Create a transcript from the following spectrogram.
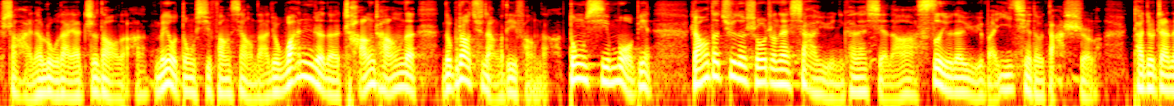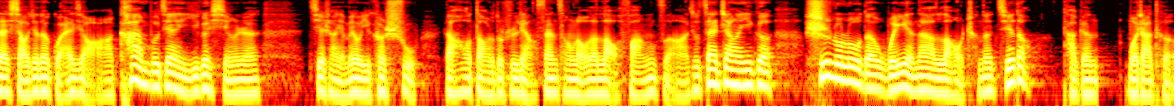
上海的路大家知道的啊，没有东西方向的，就弯着的、长长的，你都不知道去哪个地方的，东西莫辨。然后他去的时候正在下雨，你看他写的啊，四月的雨把一切都打湿了。他就站在小街的拐角啊，看不见一个行人，街上也没有一棵树，然后到处都是两三层楼的老房子啊，就在这样一个湿漉漉的维也纳老城的街道，他跟莫扎特。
